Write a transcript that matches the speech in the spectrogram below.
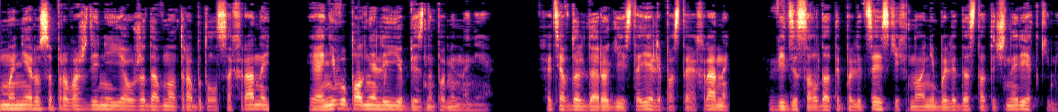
манеру сопровождения я уже давно отработал с охраной, и они выполняли ее без напоминания. Хотя вдоль дороги и стояли посты охраны в виде солдат и полицейских, но они были достаточно редкими,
